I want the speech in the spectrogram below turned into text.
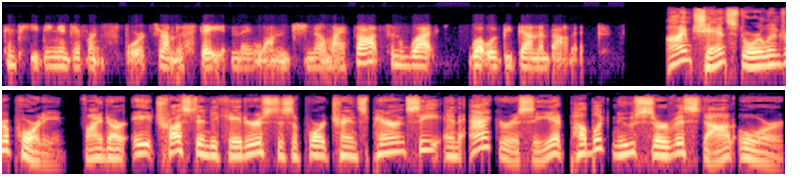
competing in different sports around the state, and they wanted to know my thoughts and what, what would be done about it. I'm Chance Dorland reporting. Find our eight trust indicators to support transparency and accuracy at publicnewsservice.org.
